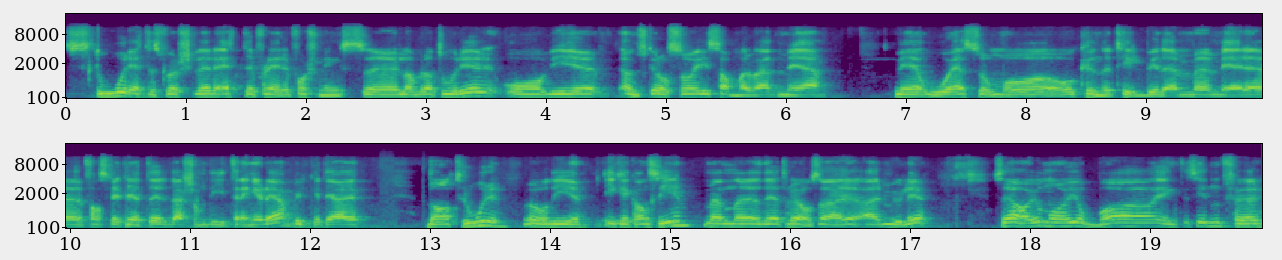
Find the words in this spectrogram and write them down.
Stor etterspørsler etter flere forskningslaboratorier. Og vi ønsker også i samarbeid med, med OS om å, å kunne tilby dem mer fasiliteter dersom de trenger det, hvilket jeg da tror, og de ikke kan si, men eh, det tror jeg også er, er mulig. Så jeg har jo nå jobba egentlig siden før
